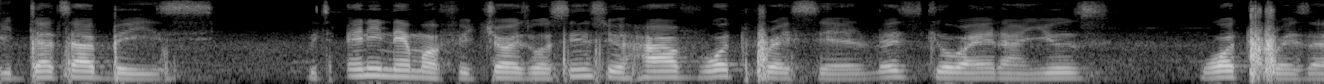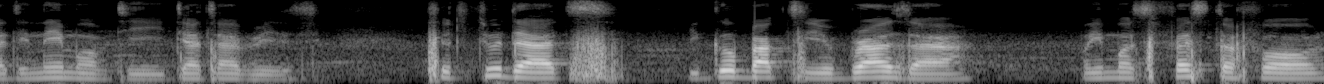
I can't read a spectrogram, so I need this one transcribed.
a database with any name of your choice. But since you have WordPress here let's go ahead and use WordPress as the name of the database. So to do that you go back to your browser you must first of all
